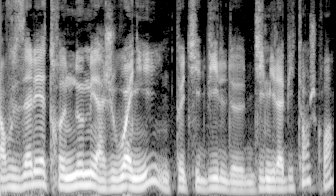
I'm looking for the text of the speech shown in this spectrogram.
Alors vous allez être nommé à Joigny, une petite ville de 10 000 habitants, je crois,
